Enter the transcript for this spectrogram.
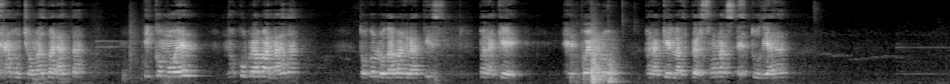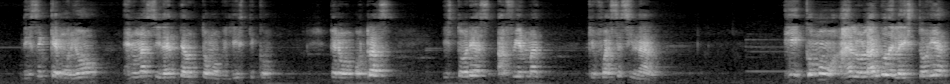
era mucho más barata y como él no cobraba nada, todo lo daba gratis para que el pueblo, para que las personas estudiaran accidente automovilístico, pero otras historias afirman que fue asesinado. Y como a lo largo de la historia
